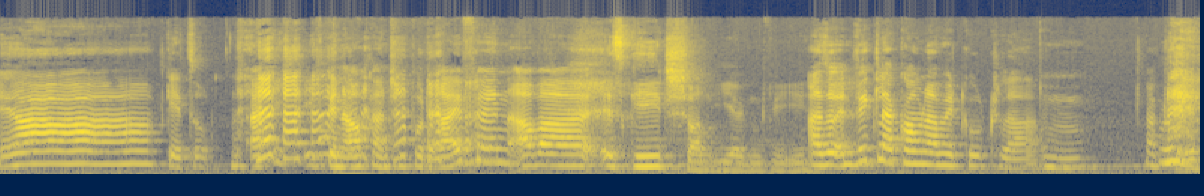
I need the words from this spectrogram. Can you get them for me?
Ja, geht so. Also ich, ich bin auch kein Typo 3-Fan, aber es geht schon irgendwie. Also Entwickler kommen damit gut klar. Mhm. Okay.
